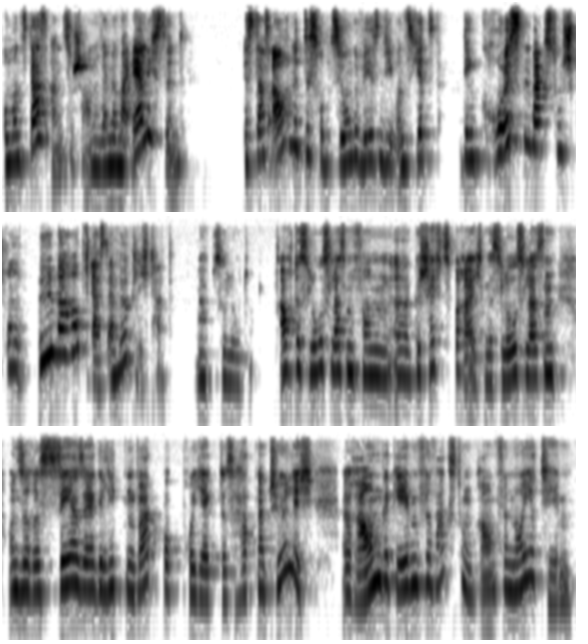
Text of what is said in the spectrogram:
um uns das anzuschauen. Und wenn wir mal ehrlich sind, ist das auch eine Disruption gewesen, die uns jetzt den größten Wachstumssprung überhaupt erst ermöglicht hat. Absolut. Auch das Loslassen von äh, Geschäftsbereichen, das Loslassen unseres sehr, sehr geliebten Workbook-Projektes hat natürlich äh, Raum gegeben für Wachstum, Raum für neue Themen.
